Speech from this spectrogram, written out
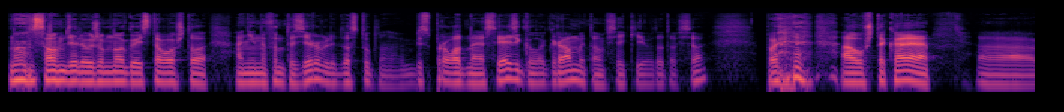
Но на самом деле уже многое из того, что они нафантазировали, доступно. Беспроводная связь, голограммы, там всякие вот это все. А уж такая э,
